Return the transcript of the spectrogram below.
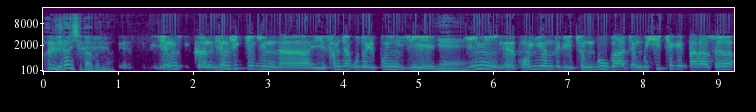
그럼 이런 시각은요? 형, 그건 형식적인 어, 이 삼자 구도일 뿐이지 예. 이미 그 공의원들이 정부가 정부 시책에 따라서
